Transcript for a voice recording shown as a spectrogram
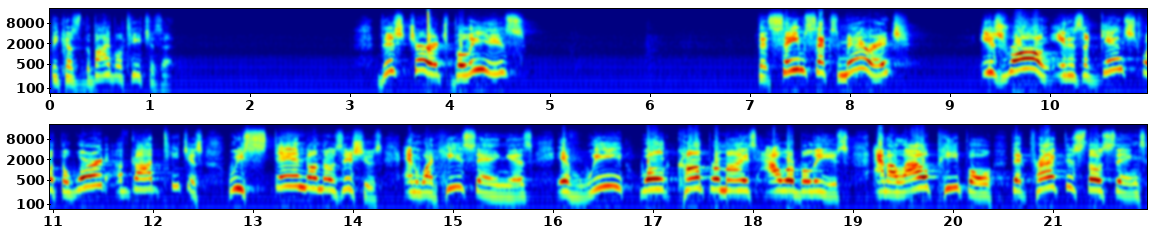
Because the Bible teaches it. This church believes that same sex marriage is wrong. It is against what the Word of God teaches. We stand on those issues. And what he's saying is if we won't compromise our beliefs and allow people that practice those things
